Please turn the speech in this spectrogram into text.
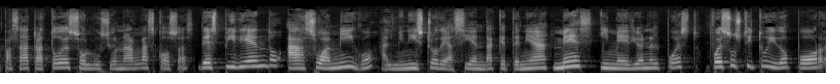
pasada trató de solucionar las cosas despidiendo a su amigo, al ministro de Hacienda, que tenía mes y medio en el puesto. Fue sustituido por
